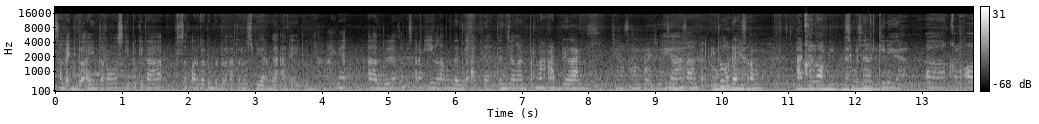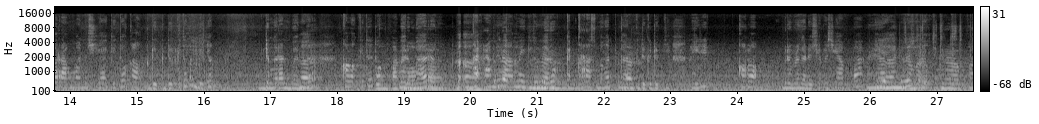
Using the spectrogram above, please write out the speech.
sampai didoain terus gitu. Kita sekeluarga tuh berdoa terus biar nggak ada itunya akhirnya alhamdulillah sampai sekarang hilang dan nggak ada. Dan jangan pernah ada lagi. Jangan sampai sudah. jangan sampai. Itu udah serem. kalau ini benar-benar. gini ya eh, kalau orang manusia gitu kalau gede-gede gitu kan biasanya dengeran banter. Kalau kita tuh bareng-bareng kayak rame-rame gitu bener. baru kayak keras banget kan gede-gedenya. Nah ini kalau bener-bener gak ada siapa-siapa Iya, terus berapa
